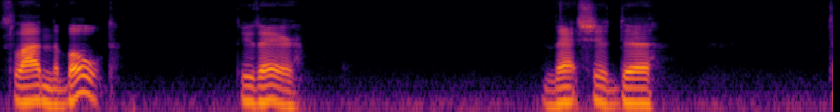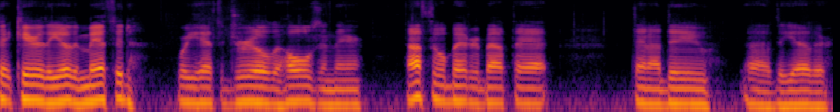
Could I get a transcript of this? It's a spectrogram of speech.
sliding the bolt through there. That should uh, take care of the other method where you have to drill the holes in there. I feel better about that than I do uh, the other.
